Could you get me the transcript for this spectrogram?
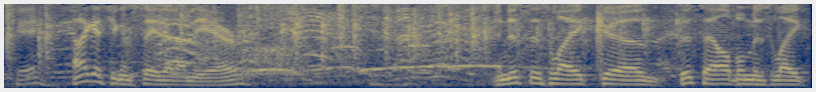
Okay. And I guess you can say that on the air. And this is like, uh, this album is like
